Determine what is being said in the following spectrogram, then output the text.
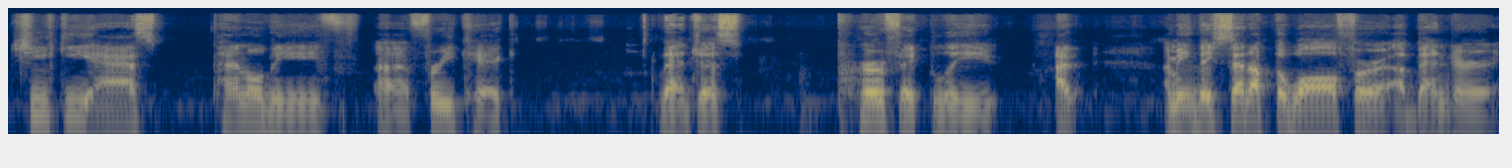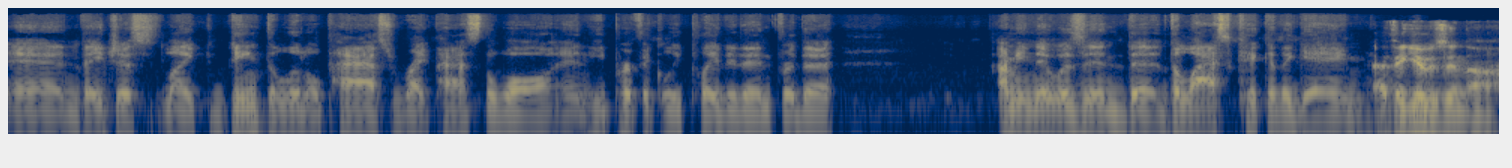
cheeky ass penalty uh, free kick that just perfectly. I, I mean, they set up the wall for a bender and they just like dinked a little pass right past the wall, and he perfectly played it in for the I mean, it was in the the last kick of the game. I think it was in the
